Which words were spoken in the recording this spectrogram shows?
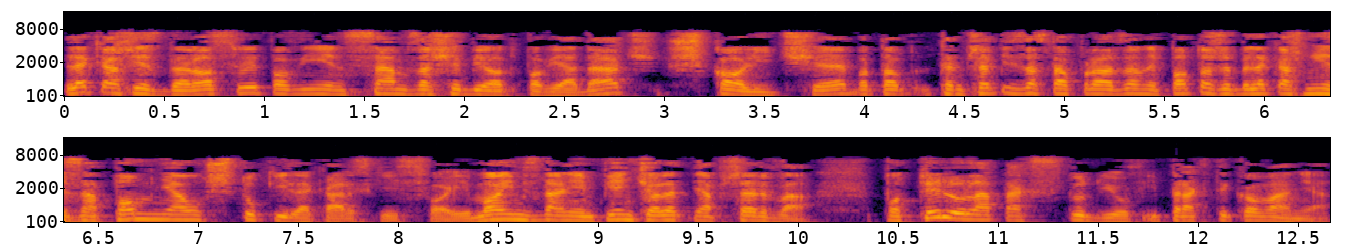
Lekarz jest dorosły, powinien sam za siebie odpowiadać, szkolić się, bo to, ten przepis został wprowadzony po to, żeby lekarz nie zapomniał sztuki lekarskiej swojej. Moim zdaniem pięcioletnia przerwa po tylu latach studiów i praktykowania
